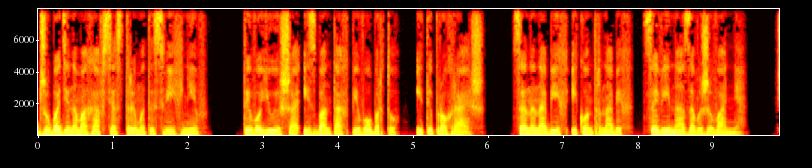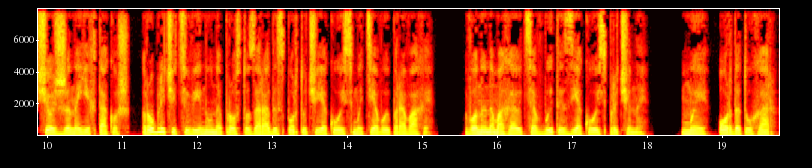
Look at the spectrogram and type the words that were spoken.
Джубаді намагався стримати свій гнів. Ти воюєш із бантах півоберту, і ти програєш. Це не набіг і контрнабіг, це війна за виживання. Щось жене їх також, роблячи цю війну не просто заради спорту чи якоїсь миттєвої переваги. Вони намагаються вбити з якоїсь причини. Ми, орда тугар,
